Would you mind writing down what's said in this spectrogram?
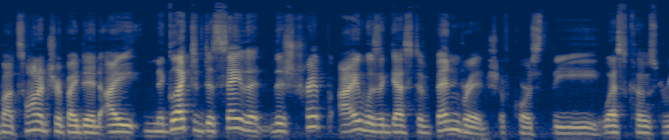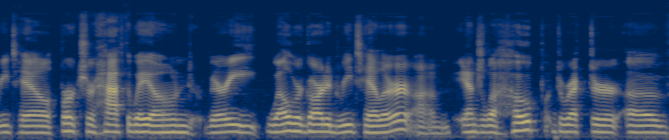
Botswana trip I did. I neglected to say that this trip, I was a guest of Ben Bridge, of course, the West Coast retail, Berkshire Hathaway owned, very well regarded retailer. Um, Angela Hope, director of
